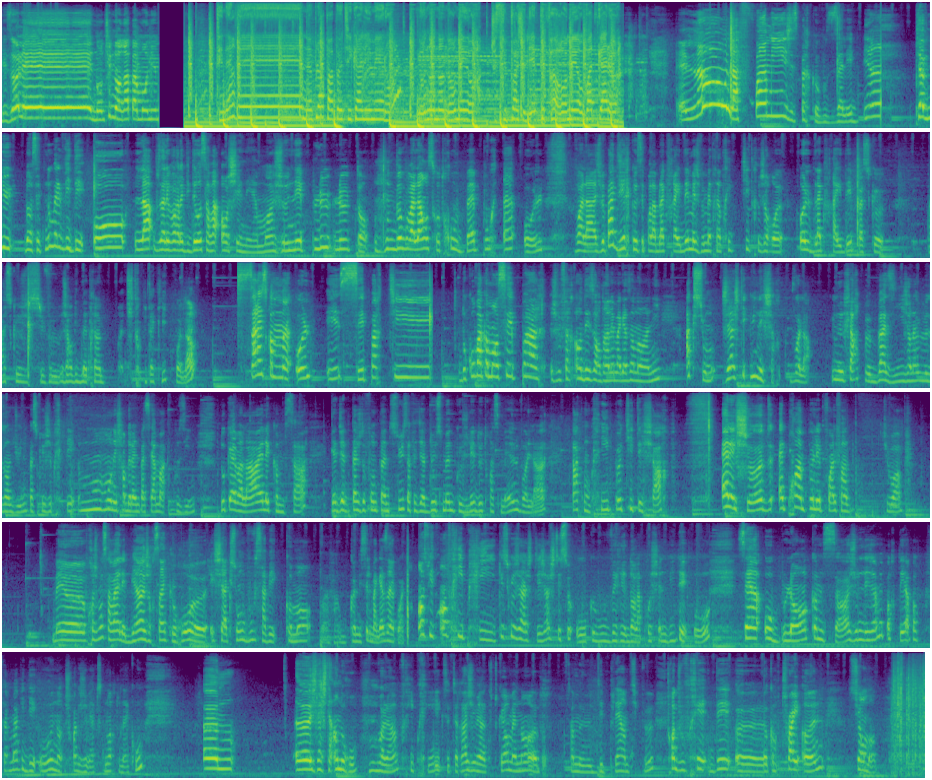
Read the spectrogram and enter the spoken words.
Désolé, non, tu n'auras pas mon numéro. T'es énervé, ne pleure pas petit Calimero. Non, non, non, non, mais oh, je suis pas Juliette, t'es pas Roméo, pas de cadeau. Hello la famille, j'espère que vous allez bien. Bienvenue dans cette nouvelle vidéo. Là, vous allez voir les vidéos, ça va enchaîner. hein. Moi, je n'ai plus le temps. Donc voilà, on se retrouve ben, pour un haul. Voilà, je vais pas dire que c'est pour la Black Friday, mais je vais mettre un titre genre Haul Black Friday parce que parce que j'ai envie de mettre un, un titre putaclic, voilà. Ça reste comme un haul et c'est parti Donc on va commencer par, je vais faire en désordre dans les magasins d'Annie. Action, j'ai acheté une écharpe, voilà. Une écharpe basique, j'en avais besoin d'une parce que j'ai prêté mon écharpe de l'année passée à ma cousine. Donc elle va elle est comme ça. Il y a déjà des taches de fond de teint dessus, ça fait déjà deux semaines que je l'ai, deux, trois semaines, voilà. Pas compris, petite écharpe. Elle est chaude, elle prend un peu les poils, tu vois. Mais euh, franchement, ça va, elle est bien, genre 5 euros et chez Action, vous savez comment, enfin, vous connaissez le magasin, quoi. Ensuite, en friperie, qu'est-ce que j'ai acheté? J'ai acheté ce haut que vous verrez dans la prochaine vidéo. C'est un haut blanc, comme ça. Je ne l'ai jamais porté, à part pour faire ma vidéo. Non, je crois que je vais à toute noire tout d'un coup. Euh, euh, je l'ai acheté à 1 euro, voilà, friperie, etc. J'ai eu un coup de cœur, maintenant, ça me déplaît un petit peu. Je crois que je vous ferai des, euh, comme try-on, sûrement.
